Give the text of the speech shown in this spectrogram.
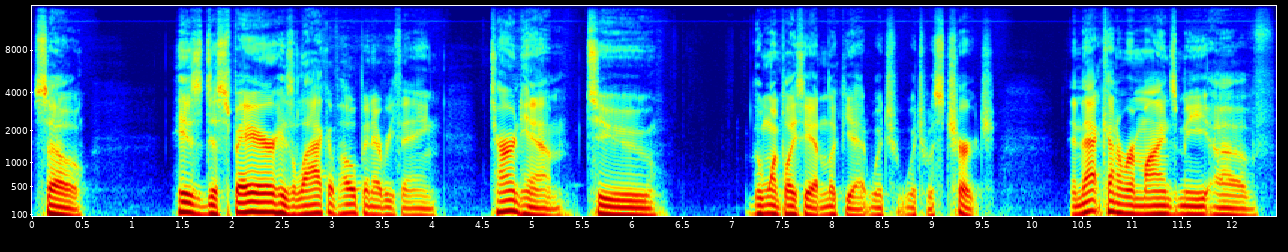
So, his despair, his lack of hope and everything turned him to the one place he hadn't looked yet, which which was church. And that kind of reminds me of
